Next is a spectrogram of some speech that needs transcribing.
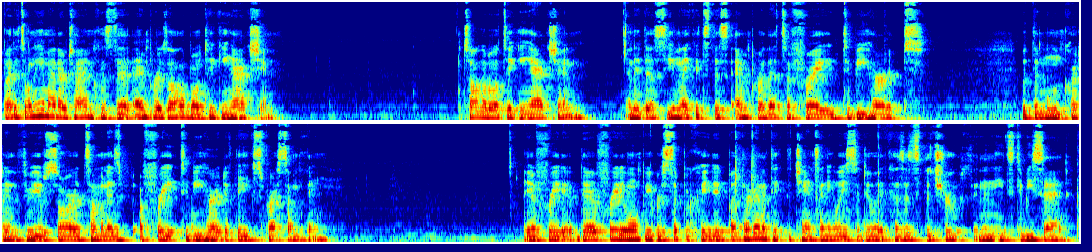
But it's only a matter of time because the Emperor is all about taking action. It's all about taking action. And it does seem like it's this Emperor that's afraid to be hurt. With the Moon card and the Three of Swords, someone is afraid to be hurt if they express something. They're afraid it, they're afraid it won't be reciprocated, but they're gonna take the chance anyways to do it because it's the truth and it needs to be said.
